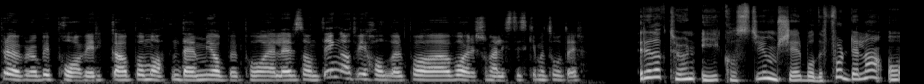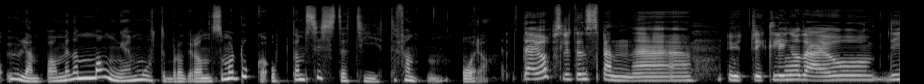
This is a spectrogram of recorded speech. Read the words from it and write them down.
prøver å bli påvirka på måten dem jobber på eller sånne ting. At vi holder på våre journalistiske metoder. Redaktøren i Costume ser både fordeler og ulemper med de mange motebloggerne som har dukka opp de siste 10-15 årene. Det er jo absolutt en spennende utvikling, og jo, de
